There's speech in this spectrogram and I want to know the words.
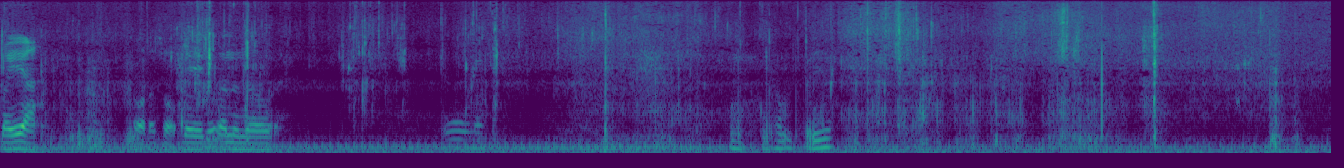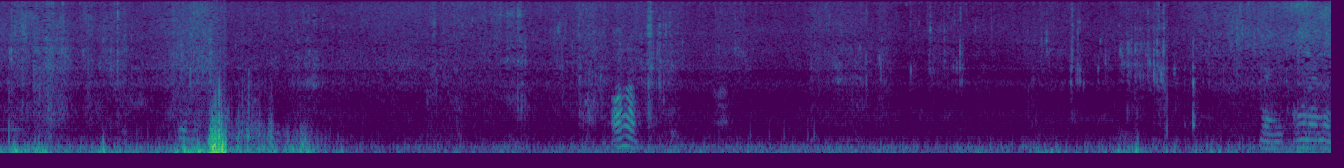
bê à. Sọ là sọ bê chứ anh nào. Ô nó làm tí có không? Này không lên lên. Lên không lên.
